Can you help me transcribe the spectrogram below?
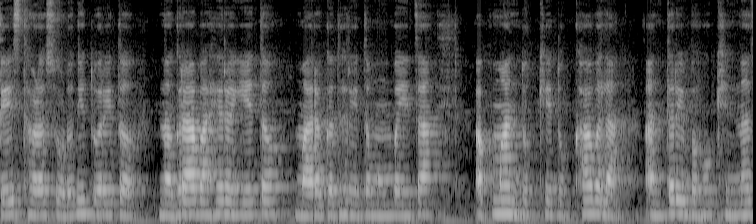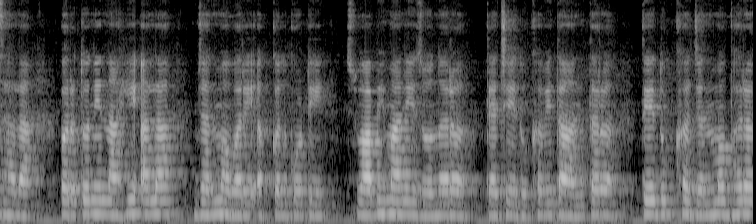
ते स्थळ सोडून त्वरित. नगराबाहेर येत मार्ग धरित मुंबईचा. अपमान दुःखे दुःखावला अंतरे बहु खिन्न झाला. परतोने नाही आला जन्मवरे अक्कलकोटी. स्वाभिमानी जो नर त्याचे दुःखविता अंतर. ते दुःख जन्मभर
